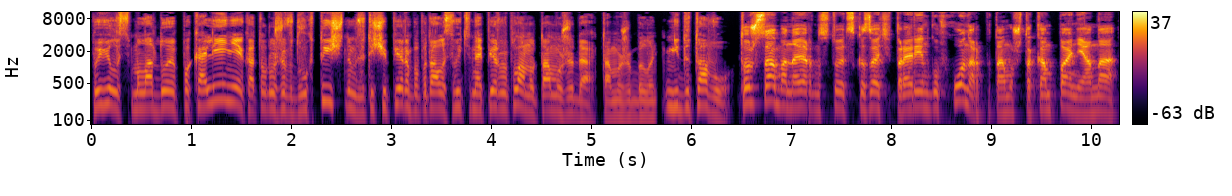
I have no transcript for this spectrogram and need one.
появилось молодое поколение, которое уже в 2000-м, 2001-м попыталось выйти на первый план, но там уже, да, там уже было не до того. То же самое, наверное, стоит сказать про Ring of Honor, потому что компания, она,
